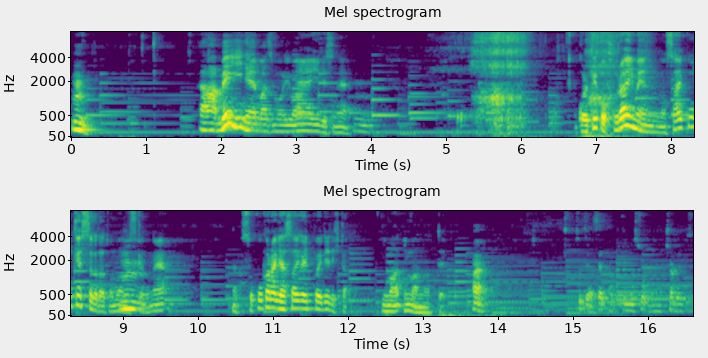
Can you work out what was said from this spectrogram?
うんあー麺いいねマジモリは、うねいいですね。うん。これ結構フライ麺の最高傑作だと思うんですけどね、なんかそこから野菜がいっぱい出てきた。今今になって。はい。ちょっと野菜食べてみましょうかね、キャベツ。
